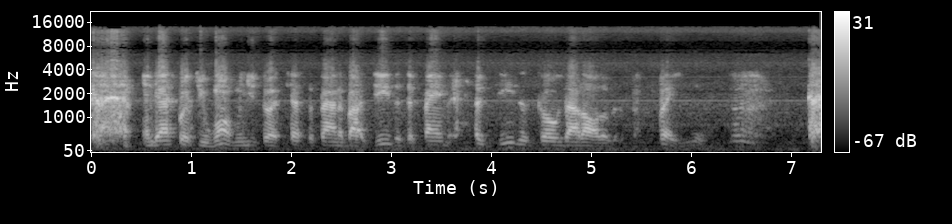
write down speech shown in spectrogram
and that's what you want when you start testifying about Jesus. The fame of Jesus goes out all over the place.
